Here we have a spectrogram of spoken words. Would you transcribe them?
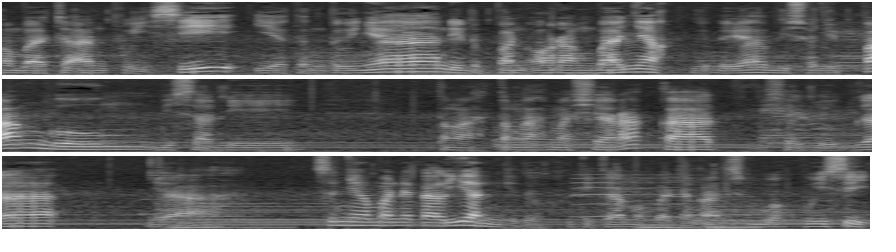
Pembacaan puisi ya tentunya di depan orang banyak gitu ya. Bisa di panggung bisa di tengah-tengah masyarakat bisa juga ya senyamannya kalian gitu ketika membacakan sebuah puisi.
